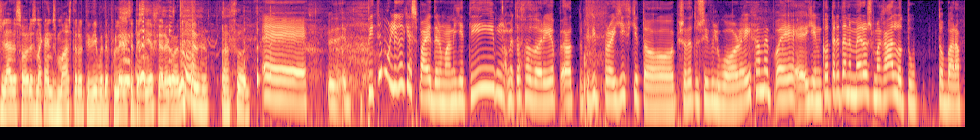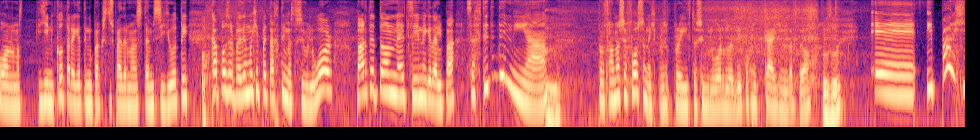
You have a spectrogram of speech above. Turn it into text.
10.000 ώρες να κάνεις master οτιδήποτε που λέει σε ταινίες και εγώ. Αυτό. Πείτε μου λίγο για Spider-Man, γιατί με το Θοδωρή, επειδή προηγήθηκε το επεισόδιο του Civil War, είχαμε, ε, ε, γενικότερα ήταν μέρος μεγάλο του των παραπώνων μας γενικότερα για την ύπαρξη του Spider-Man στο MCU. Ότι κάπως ρε παιδί μου είχε πεταχτεί μες στο Civil War, πάρτε τον, έτσι είναι κτλ. Σε αυτή την ταινία, mm. προφανώς εφόσον έχει προηγηθεί το Civil War, δηλαδή υποχρεωτικά γίνεται ε, υπάρχει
